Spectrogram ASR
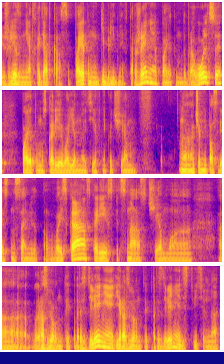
железо, не отходя от кассы. Поэтому гибридное вторжение, поэтому добровольцы, поэтому скорее военная техника, чем а, чем непосредственно сами войска, скорее спецназ, чем а, развернутые подразделения. И развернутые подразделения действительно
